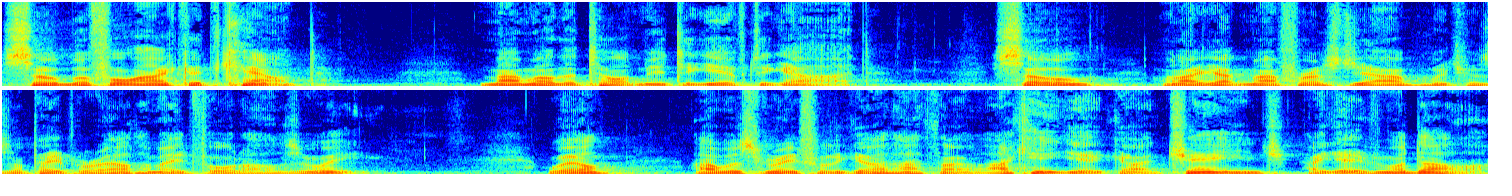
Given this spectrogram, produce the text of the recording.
So before I could count, my mother taught me to give to God. So when I got my first job, which was a paper route, I made $4 a week. Well, I was grateful to God. I thought, I can't give God change. I gave him a dollar,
